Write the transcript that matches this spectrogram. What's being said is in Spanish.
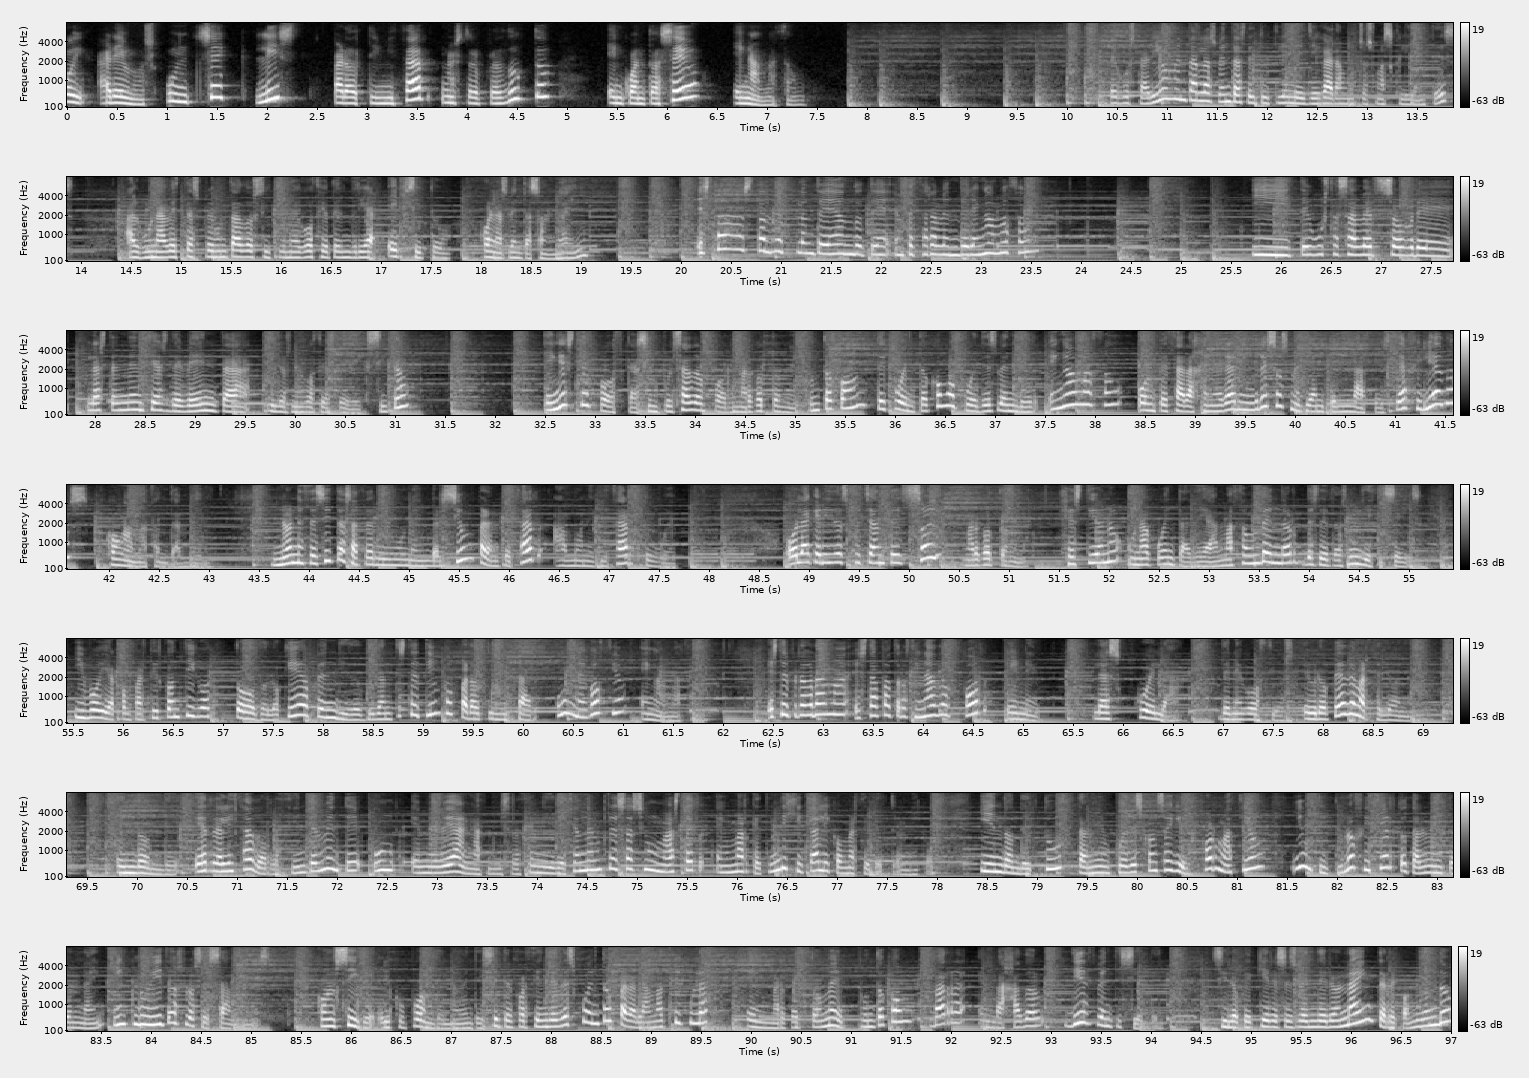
Hoy haremos un checklist para optimizar nuestro producto en cuanto a SEO en Amazon. ¿Te gustaría aumentar las ventas de tu tienda y llegar a muchos más clientes? ¿Alguna vez te has preguntado si tu negocio tendría éxito con las ventas online? ¿Estás tal vez planteándote empezar a vender en Amazon? ¿Y te gusta saber sobre las tendencias de venta y los negocios de éxito? En este podcast impulsado por margotome.com te cuento cómo puedes vender en Amazon o empezar a generar ingresos mediante enlaces de afiliados con Amazon también. No necesitas hacer ninguna inversión para empezar a monetizar tu web. Hola querido escuchante, soy Margot Gestiono una cuenta de Amazon Vendor desde 2016 y voy a compartir contigo todo lo que he aprendido durante este tiempo para optimizar un negocio en Amazon. Este programa está patrocinado por ENEP, la Escuela de Negocios Europea de Barcelona, en donde he realizado recientemente un MBA en Administración y Dirección de Empresas y un máster en Marketing Digital y Comercio Electrónico, y en donde tú también puedes conseguir formación y un título oficial totalmente online, incluidos los exámenes. Consigue el cupón del 97% de descuento para la matrícula en marketome.com barra embajador 1027. Si lo que quieres es vender online, te recomiendo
